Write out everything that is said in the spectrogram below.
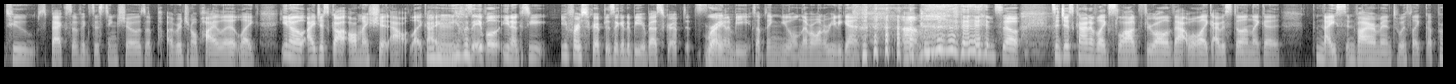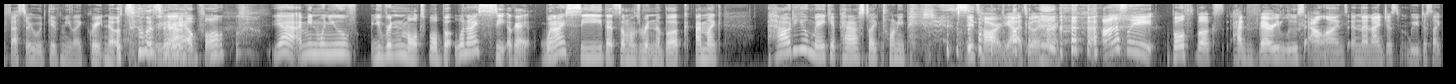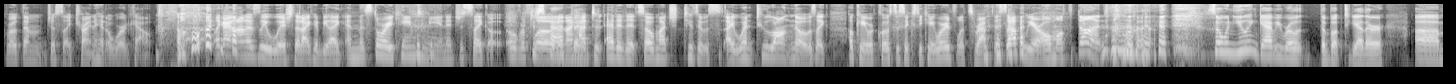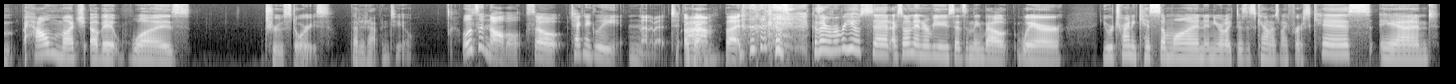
two specs of existing shows, a p- original pilot. Like you know, I just got all my shit out. Like I was able, you know, because you. Your first script isn't going to be your best script. It's Right. going to be something you'll never want to read again. um, and so to just kind of like slog through all of that while like I was still in like a nice environment with like a professor who would give me like great notes was very Yeah. helpful. Yeah, I mean when you've you've written multiple books, when I see okay, when I see that someone's written a book, I'm like, how do you make it past like 20 pages? It's hard. Yeah, it's really hard. Honestly, both books had very loose outlines and then I just we just like wrote them just like trying to hit a word count. like I honestly wish that I could be like and the story came to me and it just like overflowed and I had to edit it so much cuz it was I went too long. No, it was like okay, we're close to 60k words. Let's wrap this up. we are almost done. So when you and Gaby wrote the book together, um, how much of it was true stories that had happened to you? Well, it's a novel. So technically none of it. Okay. Um, but Because I remember you said I saw an interview. You said something about where you were trying to kiss someone, and you were like, "Does this count as my first kiss?" And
